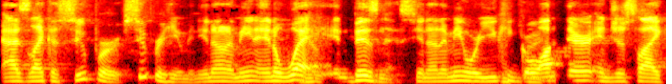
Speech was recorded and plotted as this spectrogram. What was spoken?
as like a super superhuman. You know what I mean? In a way, in business. You know what I mean? Where you can That's go right. out there and just like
